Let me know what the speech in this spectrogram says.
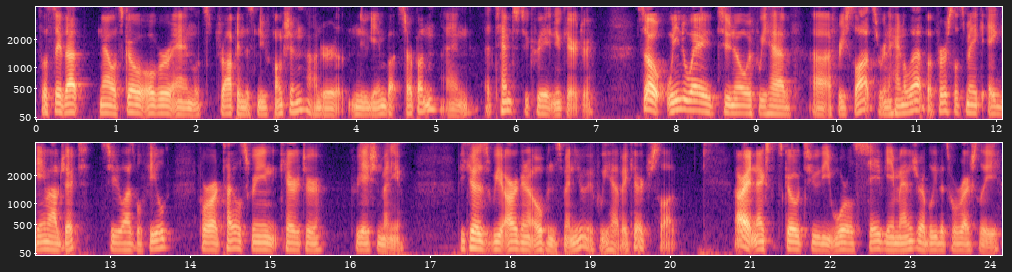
So let's save that. Now let's go over and let's drop in this new function under new game start button and attempt to create new character. So we need a way to know if we have uh, a free slot, so we're going to handle that. But first, let's make a game object serializable field for our title screen character creation menu because we are going to open this menu if we have a character slot. All right, next let's go to the World Save Game Manager. I believe that's where we're actually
